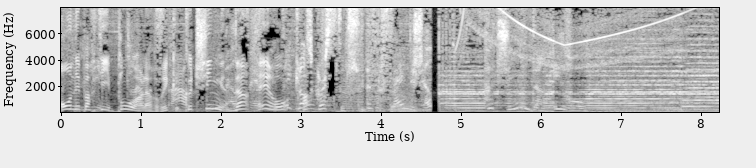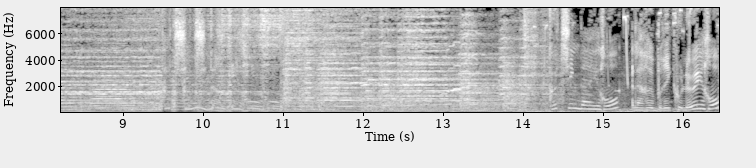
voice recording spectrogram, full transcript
On est parti pour la rubrique coaching d'un héros. Ah, tout de suite. Coaching d'un héros. Coaching d'un héros. Coaching d'un héros, la rubrique où le héros,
